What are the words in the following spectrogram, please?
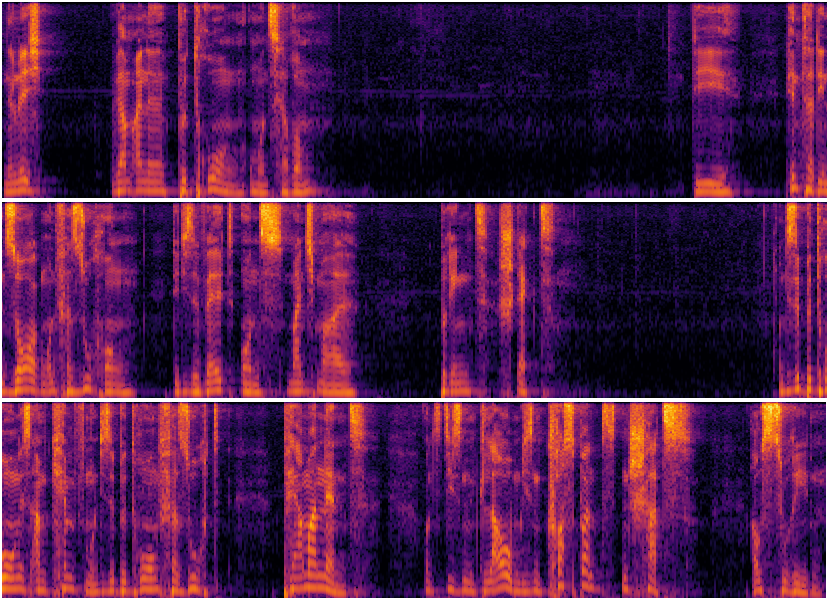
Nämlich, wir haben eine Bedrohung um uns herum, die hinter den Sorgen und Versuchungen, die diese Welt uns manchmal bringt, steckt. Und diese Bedrohung ist am Kämpfen und diese Bedrohung versucht permanent uns diesen Glauben, diesen kostbarsten Schatz auszureden,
